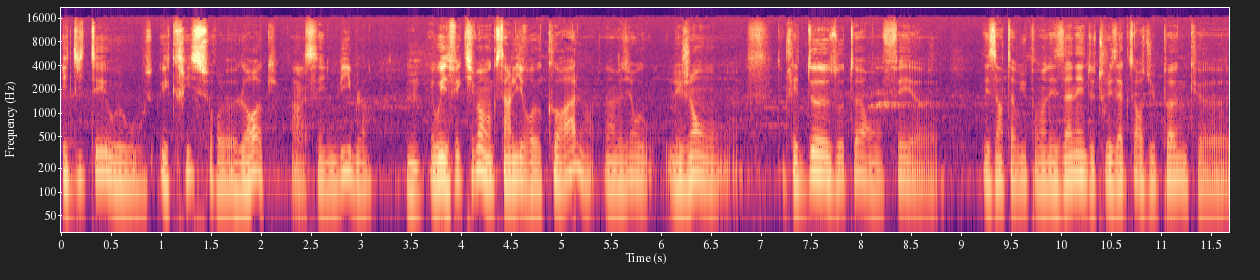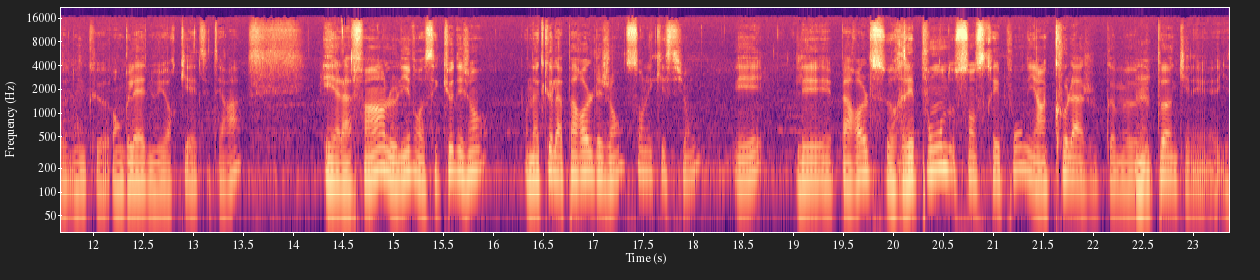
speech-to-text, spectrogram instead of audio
édité ou, ou écrit sur le rock. Ouais. C'est une bible. Mm. Et oui, effectivement, donc c'est un livre choral, dans la mesure où les gens, ont- donc les deux auteurs ont fait des interviews pendant des années de tous les acteurs du punk, euh, donc euh, anglais, new-yorkais, etc. Et à la fin, le livre, c'est que des gens, on n'a que la parole des gens, sans les questions, et les paroles se répondent sans se répondre. Il y a un collage, comme euh, Mm. le punk, et les- il y a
